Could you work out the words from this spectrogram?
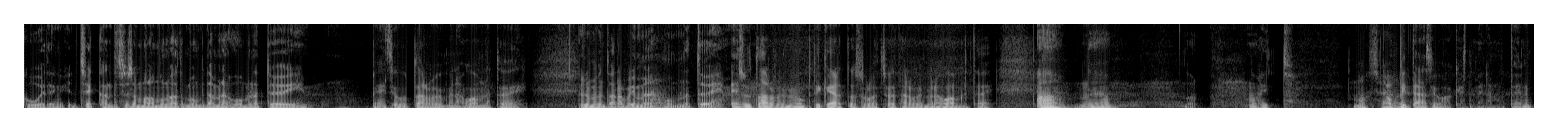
kuitenkin. Tsekkaan tässä samalla munalta, mun pitää mennä huomenna töihin. Ei sun tarvii mennä huomenna töihin. Kyllä minun tarvii mennä huomenna töihin. Ei sun tarvii, minun piti kertoa sulle, että sun ei tarvii mennä huomenna töihin. Ah, no, no, no hitto. No se On on. pitää se oikeasti mennä, mutta ei nyt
